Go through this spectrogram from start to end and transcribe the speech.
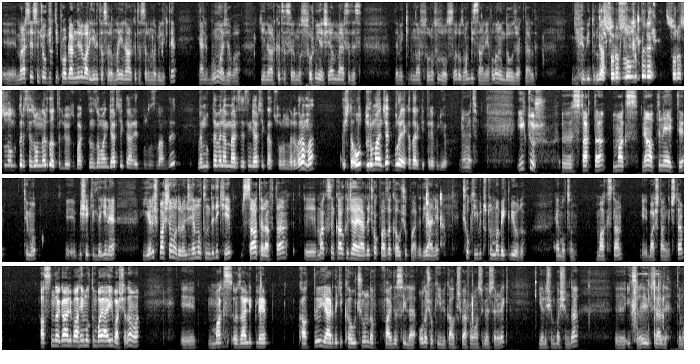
Ee, Mercedes'in çok ciddi problemleri var yeni tasarımla, yeni arka tasarımla birlikte. Yani bu mu acaba yeni arka tasarımla sorun yaşayan Mercedes? Demek ki bunlar sorunsuz olsalar o zaman bir saniye falan önde olacaklardı. Gibi bir durum Ya sorunsuz oldukları sorunsuz oldukları sezonları da hatırlıyoruz. Baktığın zaman gerçekten Red Bull hızlandı ve muhtemelen Mercedes'in gerçekten sorunları var ama işte o durumu ancak buraya kadar getirebiliyor. Evet. İlk tur e, startta Max ne yaptı ne etti Timo e, bir şekilde yine yarış başlamadan önce Hamilton dedi ki sağ tarafta e, Max'ın kalkacağı yerde çok fazla kauçuk var dedi. Yani çok iyi bir tutunma bekliyordu Hamilton Max'tan e, başlangıçta. Aslında galiba Hamilton bayağı iyi başladı ama e, Max özellikle kalktığı yerdeki kauçuğun da faydasıyla o da çok iyi bir kalkış performansı göstererek yarışın başında e, ilk sıraya yükseldi Timo.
